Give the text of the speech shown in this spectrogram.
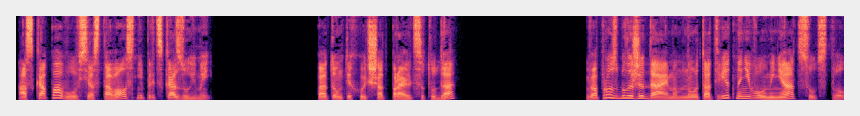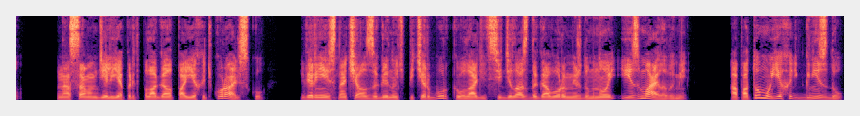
а Скопа вовсе оставался непредсказуемой. «Потом ты хочешь отправиться туда?» Вопрос был ожидаемым, но вот ответ на него у меня отсутствовал. На самом деле я предполагал поехать к Уральску. Вернее, сначала заглянуть в Петербург и уладить все дела с договором между мной и Измайловыми, а потом уехать к гнезду.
